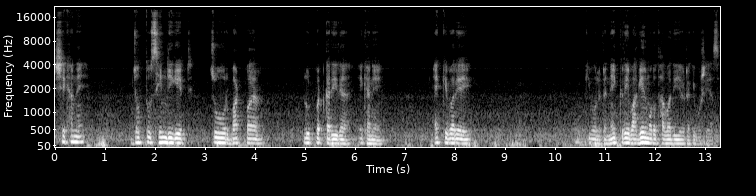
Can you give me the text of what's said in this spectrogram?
সেখানে যত সিন্ডিকেট চোর, বাটপার, লুটপাটকারীরা এখানে একেবারে কি বলে এটা নেকড়ে বাঘের মতো থাবা দিয়ে ওটাকে বসে আছে।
